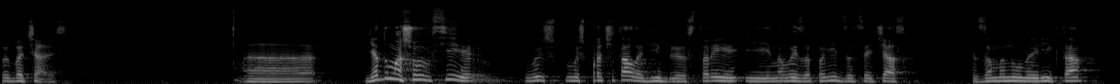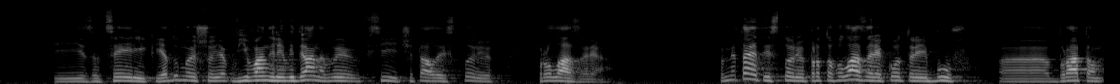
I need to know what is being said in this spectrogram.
вибачаюсь. Е, я думаю, що всі, ви ж, ми ж прочитали Біблію, старий і новий заповіт за цей час, за минулий рік, та? і за цей рік. Я думаю, що в Євангелії від Іоанна ви всі читали історію про Лазаря. Пам'ятаєте історію про того Лазаря, котрий був е, братом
